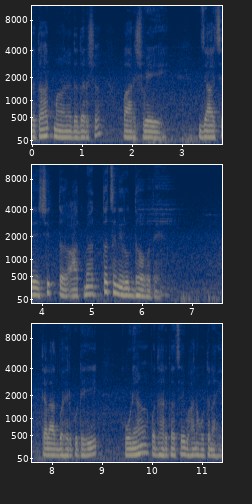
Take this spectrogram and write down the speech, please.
गतात्मान ददर्श पार्श्वे। ज्याचे चित्त आत्म्यातच निरुद्ध होते। त्याला आत बाहेर कुठेही कोण्या पदार्थाचे भान होत नाही।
